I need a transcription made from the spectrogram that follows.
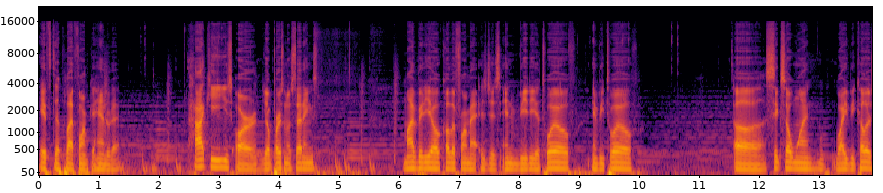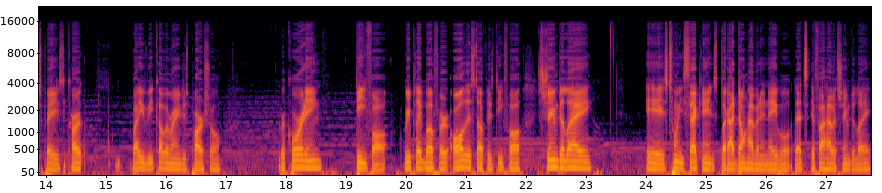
if the platform can handle that. Hotkeys are your personal settings. My video color format is just NVIDIA 12 NV12 uh 601 YUV color space. The car YUV color range is partial. Recording default. Replay buffer all this stuff is default. Stream delay is 20 seconds but I don't have it enabled. That's if I have a stream delay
